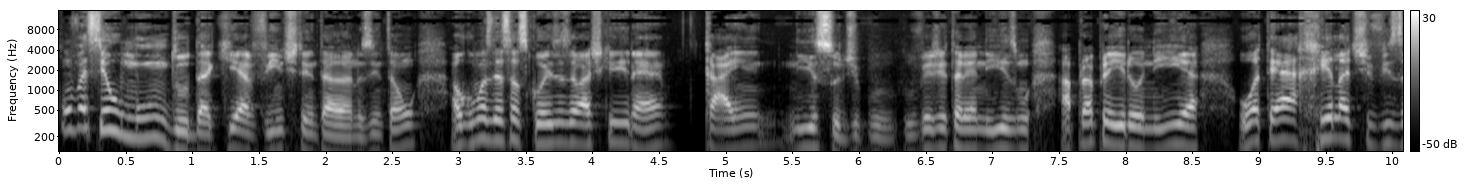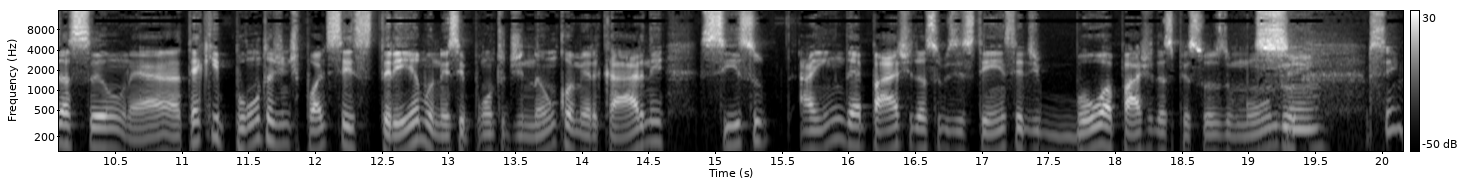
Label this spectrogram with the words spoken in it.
Como vai ser o mundo daqui a 20, 30 anos. Então, algumas dessas coisas eu acho que, né, caem nisso, tipo, o vegetarianismo, a própria ironia, ou até a relativização, né? Até que ponto a gente pode ser extremo nesse ponto de não comer carne, se isso ainda é parte da subsistência de boa parte das pessoas do mundo. Sim. Sim.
